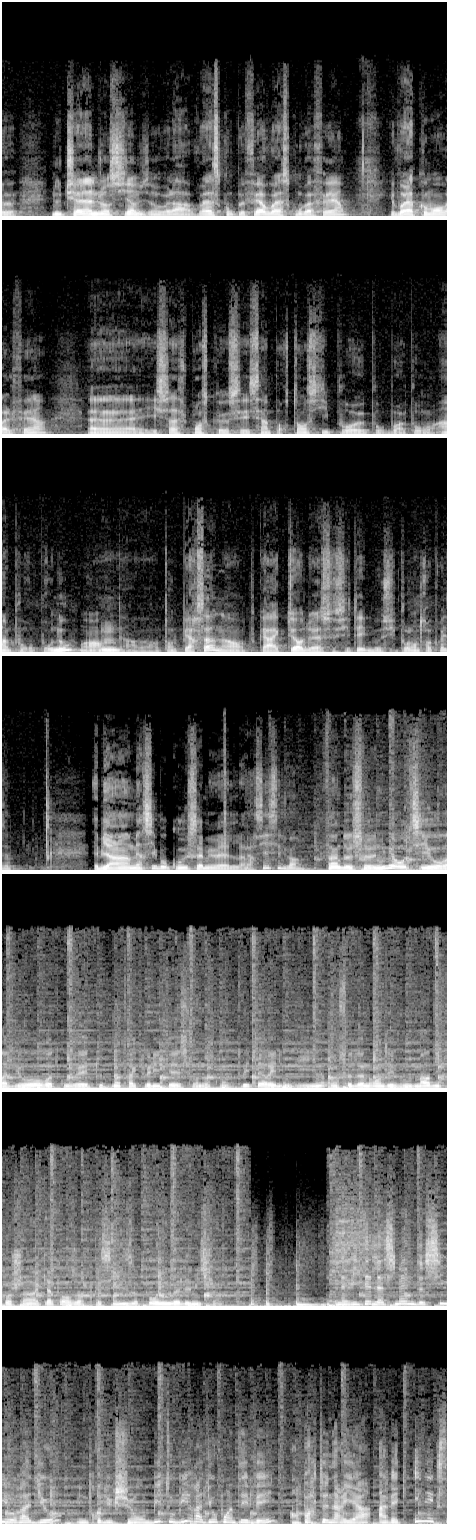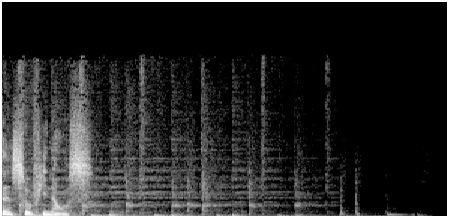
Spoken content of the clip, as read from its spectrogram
nous challenge aussi en disant voilà voilà ce qu'on peut faire, voilà ce qu'on va faire et voilà comment on va le faire. Euh, et ça, je pense que c'est important aussi pour, pour, pour, un, pour, pour nous, en, hmm. tant que personne, hein, en tout cas acteur de la société, mais aussi pour l'entreprise. Eh bien, merci beaucoup Samuel. Merci Sylvain. Fin de ce numéro de CEO Radio. Retrouvez toute notre actualité sur nos comptes Twitter et LinkedIn. On se donne rendez-vous mardi prochain à 14h précise pour une nouvelle émission. L'invité de la semaine de CEO Radio, une production B2B Radio.tv en partenariat avec Inextenso Finance.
